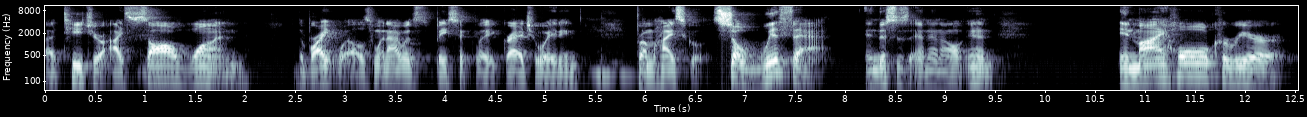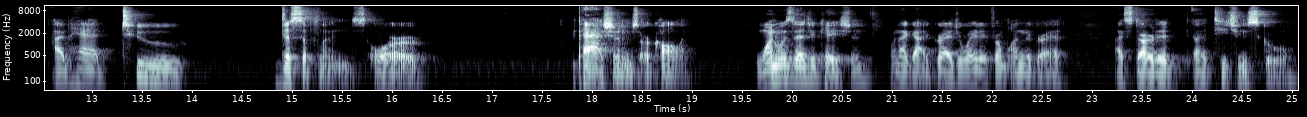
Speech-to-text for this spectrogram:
uh, teacher. I saw one the Brightwells when I was basically graduating from high school. So, with that, and this is, and then I'll end. In my whole career, I've had two disciplines or passions or calling. One was education. When I got graduated from undergrad, I started uh, teaching school.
